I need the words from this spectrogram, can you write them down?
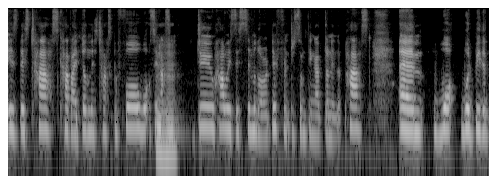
is this task? Have I done this task before? What's it mm-hmm. do? How is this similar or different to something i've done in the past? Um what would be the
